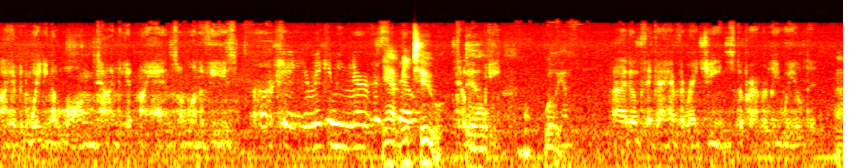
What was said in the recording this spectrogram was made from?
I have been waiting a long time to get my hands on one of these. okay, you're making me nervous. Yeah, me too. Bill. Totally. William. I don't think I have the right genes to properly wield it. Oh,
